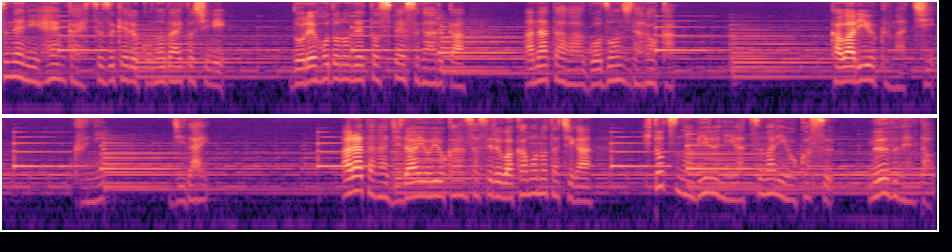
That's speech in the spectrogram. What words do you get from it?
常に変化し続けるこの大都市にどれほどのデッドスペースがあるかあなたはご存知だろうか。変わりゆく街国時代。新たな時代を予感させる若者たちが一つのビルに集まり起こすムーブメント。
